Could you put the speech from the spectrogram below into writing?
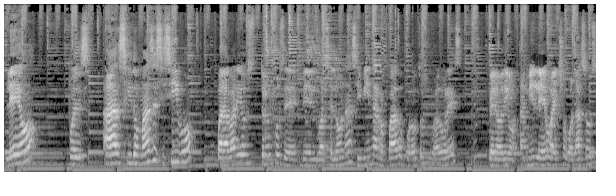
Leo, pues ha sido más decisivo para varios triunfos del Barcelona, si bien arropado por otros jugadores, pero digo, también Leo ha hecho golazos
